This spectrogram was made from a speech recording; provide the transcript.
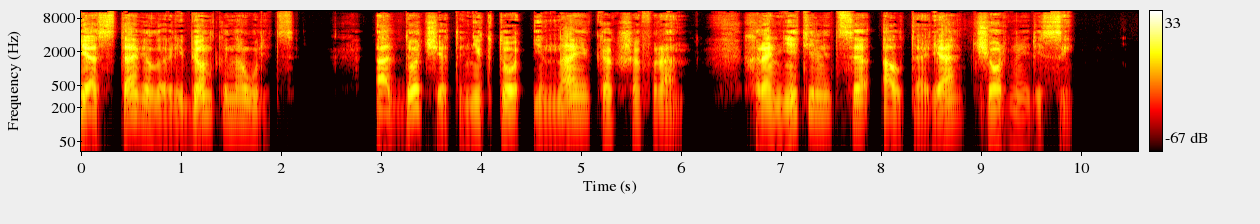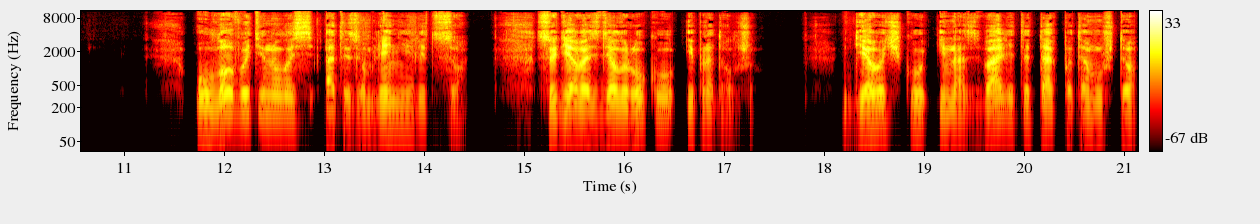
и оставила ребенка на улице. А дочь эта никто иная, как Шафран, хранительница алтаря черной лисы. Уло вытянулось от изумления лицо. Судья воздел руку и продолжил. Девочку и назвали-то так, потому что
